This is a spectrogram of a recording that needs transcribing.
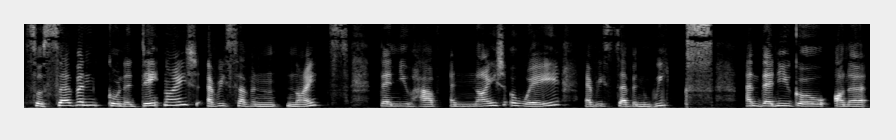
so seven go on a date night every seven nights. Then you have a night away every seven weeks, and then you go on a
